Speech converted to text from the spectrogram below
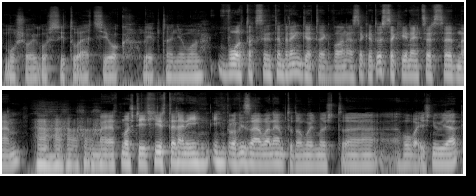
mosolygós szituációk lépten nyomon. Voltak szerintem rengeteg van, ezeket össze kéne egyszer szednem, mert most így hirtelen im- improvizálva nem tudom, hogy most uh, hova is nyúljak,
